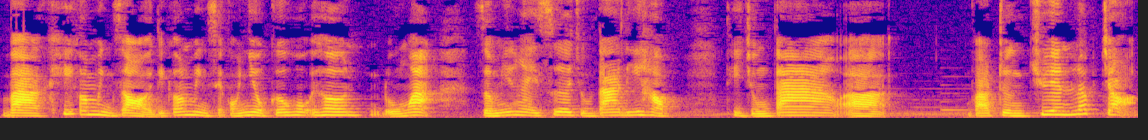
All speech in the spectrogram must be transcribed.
Và khi con mình giỏi thì con mình sẽ có nhiều cơ hội hơn đúng không ạ? Giống như ngày xưa chúng ta đi học thì chúng ta à, vào trường chuyên lớp chọn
